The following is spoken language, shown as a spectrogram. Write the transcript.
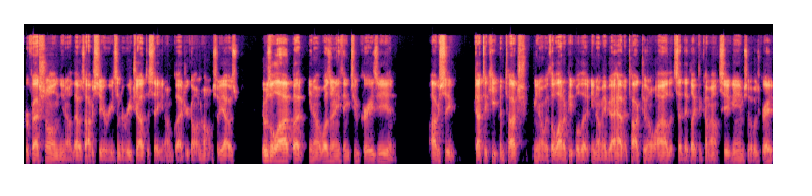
professional, and you know, that was obviously a reason to reach out to say, you know, I'm glad you're going home. So yeah, it was it was a lot, but you know, it wasn't anything too crazy, and obviously got to keep in touch, you know, with a lot of people that you know maybe I haven't talked to in a while that said they'd like to come out and see a game. So it was great.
